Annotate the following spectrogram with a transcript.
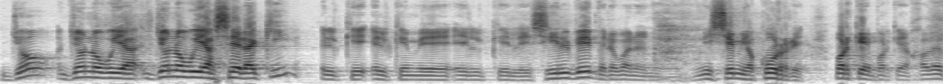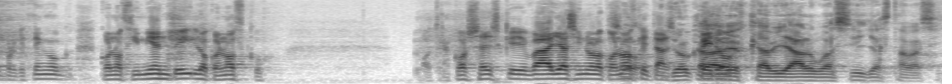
yo, yo, no voy a, yo no voy a ser aquí el que, el, que me, el que le sirve, pero bueno, ni, se me ocurre. ¿Por qué? Porque, joder, porque tengo conocimiento y lo conozco. Otra cosa es que vayas y no lo conozca yo, y tal. yo cada pero, vez que había algo así ya estaba así.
